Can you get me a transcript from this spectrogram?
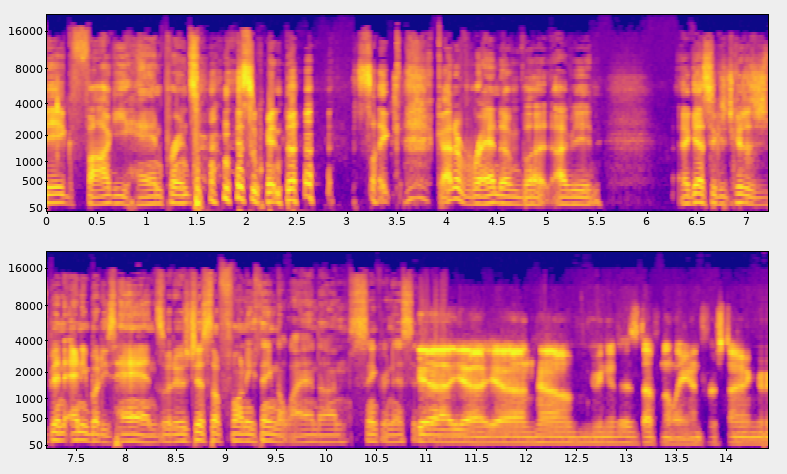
big foggy handprints on this window. it's like kind of random, but I mean, I guess it could have just been anybody's hands, but it was just a funny thing to land on. Synchronicity. Yeah, yeah, yeah. No, I mean it is definitely interesting.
